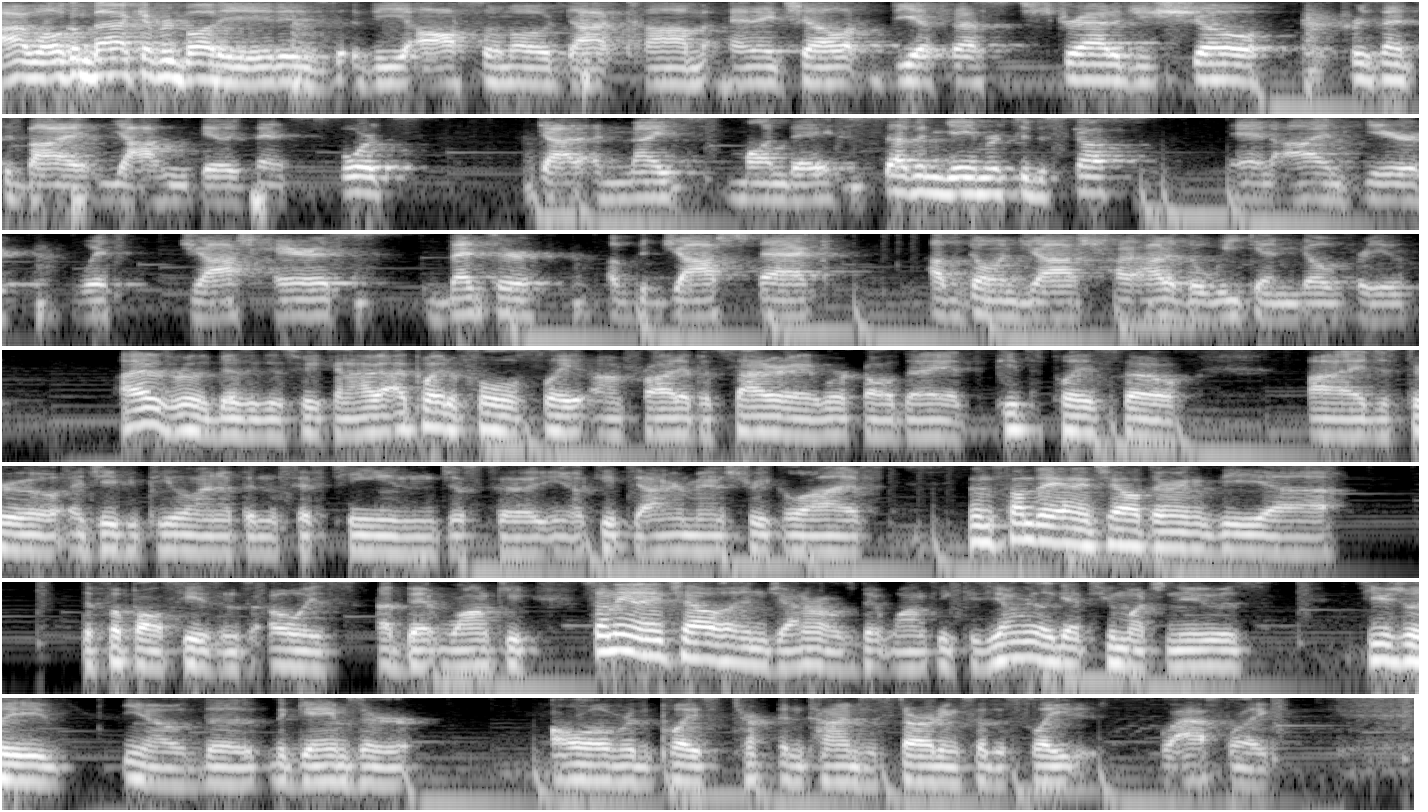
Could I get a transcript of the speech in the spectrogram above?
Hi, welcome back, everybody. It is the awesemo.com NHL DFS strategy show presented by Yahoo Daily Fantasy Sports. Got a nice Monday, seven gamer to discuss, and I'm here with Josh Harris, inventor of the Josh Stack. How's it going, Josh? How, how did the weekend go for you? I was really busy this weekend. I, I played a full slate on Friday, but Saturday I work all day at the pizza place, so I just threw a GPP lineup in the 15 just to you know keep the Iron Man streak alive. Then Sunday NHL during the uh, the football season's always a bit wonky. Sunday NHL in general is a bit wonky because you don't really get too much news. It's usually you know the the games are all over the place in times of starting, so the slate lasts like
